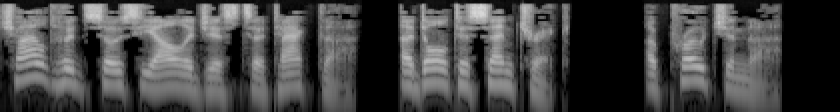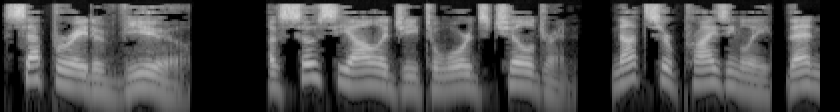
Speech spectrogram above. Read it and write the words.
Childhood sociologists attacked the adultocentric approach and the separative view of sociology towards children. Not surprisingly, then,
